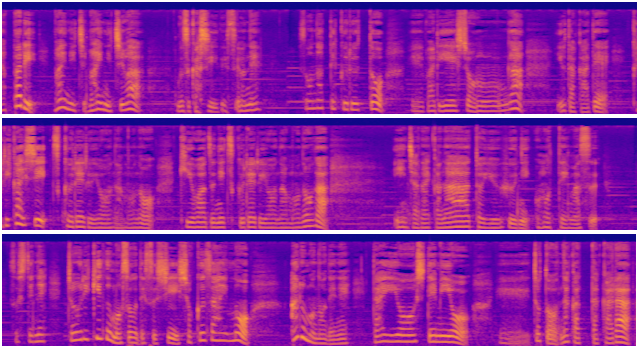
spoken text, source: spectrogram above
やっぱり毎日毎日は難しいですよね。そうなってくると、えー、バリエーションが豊かで繰り返し作れるようなもの気負わずに作れるようなものがいいんじゃないかなというふうに思っています。そしてね調理器具もそうですし食材もあるものでね代用してみよう、えー、ちょっとなかったから、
